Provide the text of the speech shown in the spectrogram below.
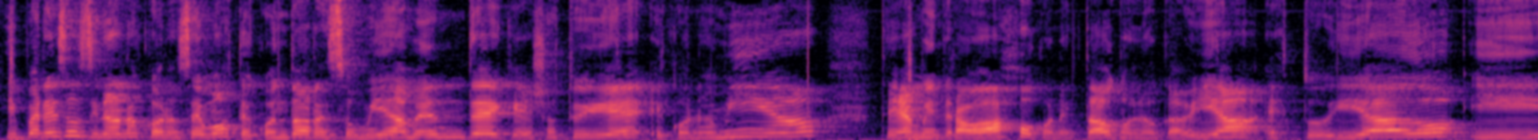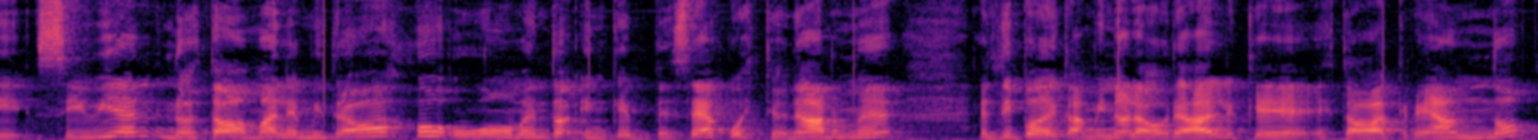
Y para eso, si no nos conocemos, te cuento resumidamente que yo estudié economía, tenía mi trabajo conectado con lo que había estudiado y si bien no estaba mal en mi trabajo, hubo un momento en que empecé a cuestionarme el tipo de camino laboral que estaba creando.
